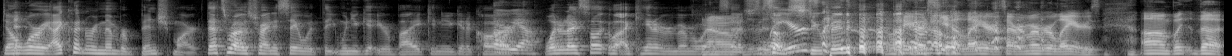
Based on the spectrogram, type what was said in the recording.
Don't worry, I couldn't remember benchmark. That's what I was trying to say with the when you get your bike and you get a car. Oh, yeah. What did I say? Well, I can't even remember what I said. it's This is Layers? something stupid. layers yeah layers i remember layers um but the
